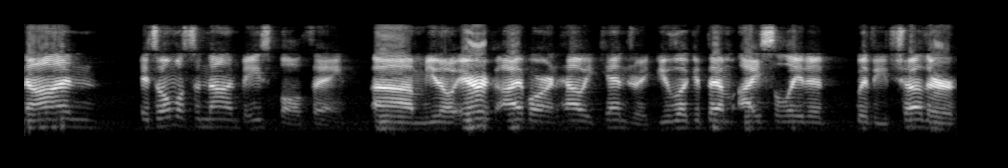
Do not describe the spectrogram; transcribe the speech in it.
non it's almost a non-baseball thing. Um, you know, Erick Aybar and Howie Kendrick. You look at them isolated with each other.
